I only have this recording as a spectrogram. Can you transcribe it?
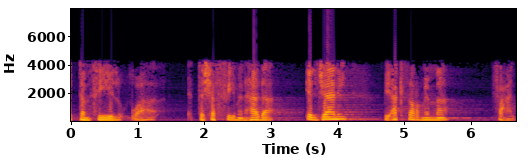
التمثيل والتشفي من هذا الجاني بأكثر مما فعل.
